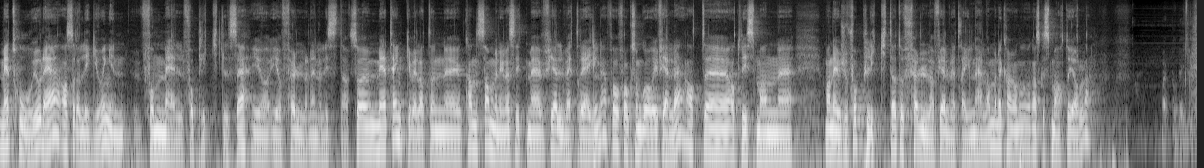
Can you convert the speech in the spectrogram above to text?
Vi tror jo det. altså Det ligger jo ingen formell forpliktelse i å, i å, følge denne lista. Så vi tenker vel at den eh, kan sammenlignes litt med fjellvettreglene for folk som går i fjellet. At, eh, at hvis man eh, Man er jo ikke forplikta til å følge fjellvettreglene heller, men det kan jo være ganske smart å gjøre det, da.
